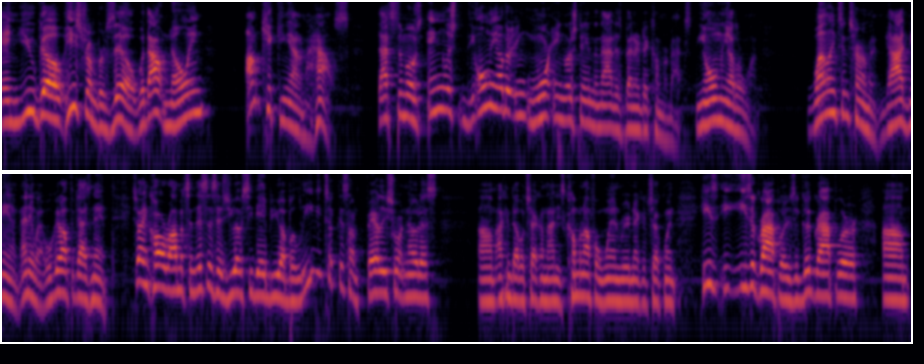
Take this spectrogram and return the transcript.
and you go, he's from Brazil, without knowing, I'm kicking you out of my house. That's the most English. The only other more English name than that is Benedict Cumberbatch. The only other one. Wellington Turman. Goddamn. Anyway, we'll get off the guy's name. He's fighting Carl Robinson. This is his UFC debut. I believe he took this on fairly short notice. Um, I can double check on that. He's coming off a win, rear naked choke win. He's he's a grappler. He's a good grappler. Um,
